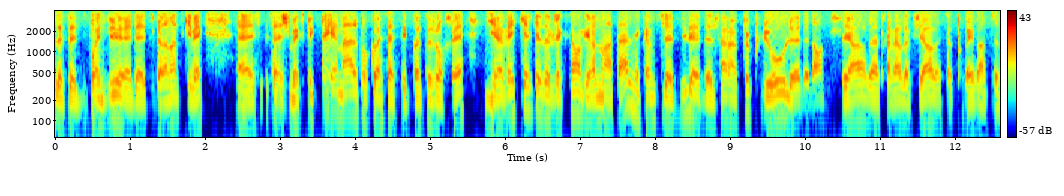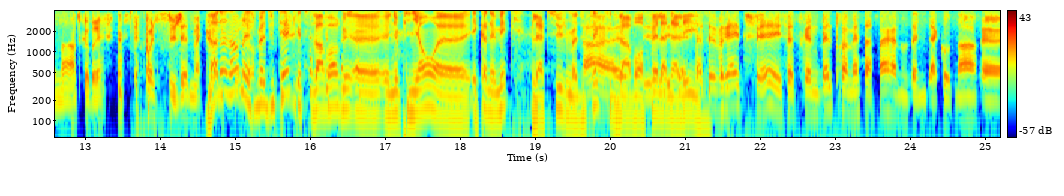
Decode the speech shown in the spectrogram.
là, du point de vue euh, de- du gouvernement du Québec. Euh, ça- je m'explique très mal pourquoi ça s'est pas toujours fait. Il y avait quelques objections environnementales, mais comme tu l'as dit, de, de le faire un peu plus haut là, le long du fjord, là, à travers le fjord, là, ça pourrait éventuellement. En tout cas, bref, c'était pas le sujet de ma Non, chronique non, non, mais je me doutais que tu devais avoir une, euh, une opinion euh, économique là-dessus. Je me doutais que tu devais Ah, avoir c'est- fait l'analyse. Ça, devrait être fait et ce serait une belle promesse à faire à nos amis de la Côte-Nord euh,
